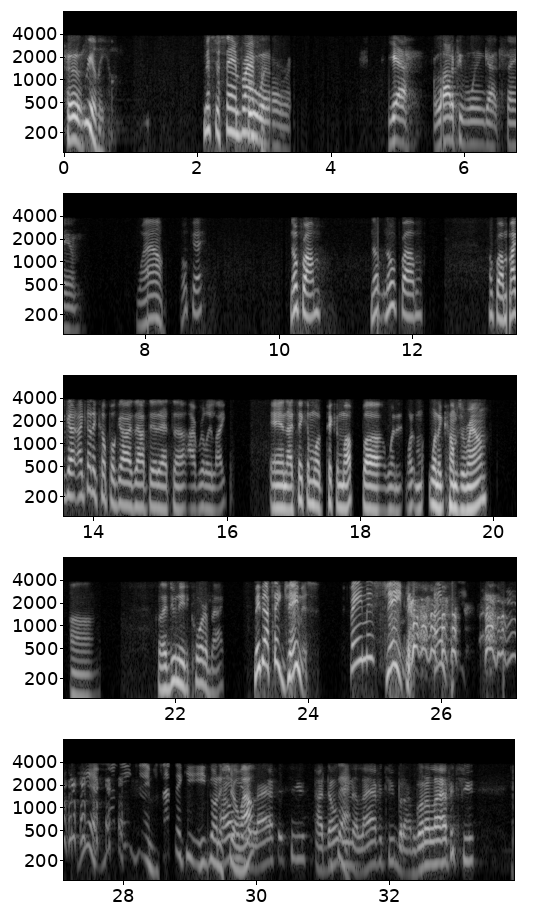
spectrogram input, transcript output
Who? Really? Mr. Sam Who Bradford. Went all right? Yeah, a lot of people went and got Sam. Wow. Okay. No problem. No, no problem. No problem. I got I got a couple of guys out there that uh, I really like, and I think I'm gonna pick them up uh, when it when, when it comes around. Because I do need a quarterback. Maybe I'll take Jameis. Famous Jameis. yeah, Jameis. I think he, he's going to show out. I don't mean out. To laugh at you. I don't What's mean that? to laugh at you, but I'm going to laugh at you.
